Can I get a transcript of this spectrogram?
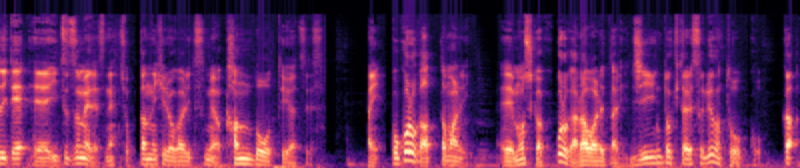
続いて、えー、5つ目ですね。直感の広がり5つ目は感動っていうやつです。はい。心が温まり、えー、もしくは心が洗われたり、ジーンと来たりするような投稿が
